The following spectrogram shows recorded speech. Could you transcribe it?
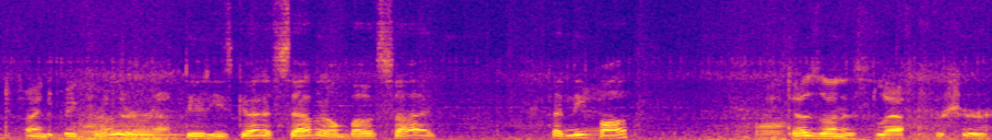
Need to find a big brother around. Dude, he's got a seven on both sides. Doesn't he, Bob? He does on his left for sure.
